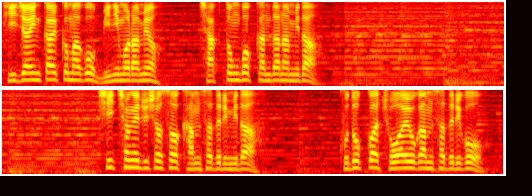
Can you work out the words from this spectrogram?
디자인 깔끔하고 미니멀하며 작동법 간단합니다. 시청해주셔서 감사드립니다. 구독과 좋아요 감사드리고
